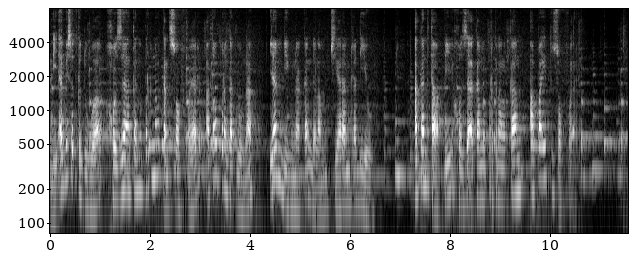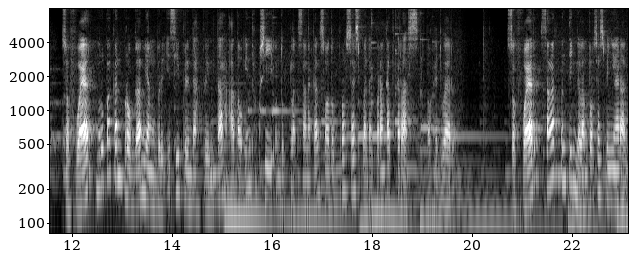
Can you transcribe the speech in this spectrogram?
di episode kedua, Khoza akan memperkenalkan software atau perangkat lunak yang digunakan dalam siaran radio. Akan tetapi, Khoza akan memperkenalkan apa itu software. Software merupakan program yang berisi perintah-perintah atau instruksi untuk melaksanakan suatu proses pada perangkat keras atau hardware. Software sangat penting dalam proses penyiaran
